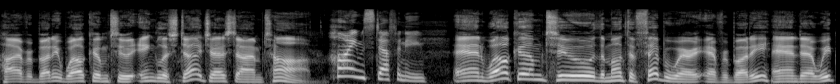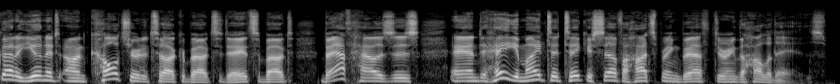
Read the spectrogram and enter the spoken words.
Hi, everybody. Welcome to English Digest. I'm Tom. Hi, I'm Stephanie. And welcome to the month of February, everybody. And uh, we've got a unit on culture to talk about today. It's about bathhouses. And hey, you might uh, take yourself a hot spring bath during the holidays.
